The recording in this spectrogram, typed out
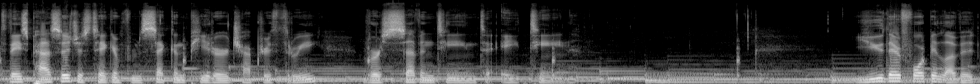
Today's passage is taken from 2 Peter chapter 3, verse 17 to 18. You, therefore, beloved,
